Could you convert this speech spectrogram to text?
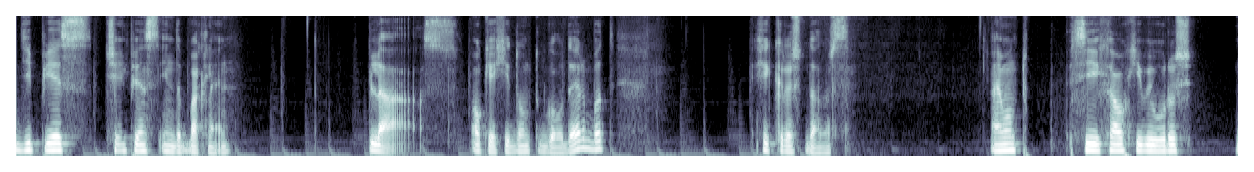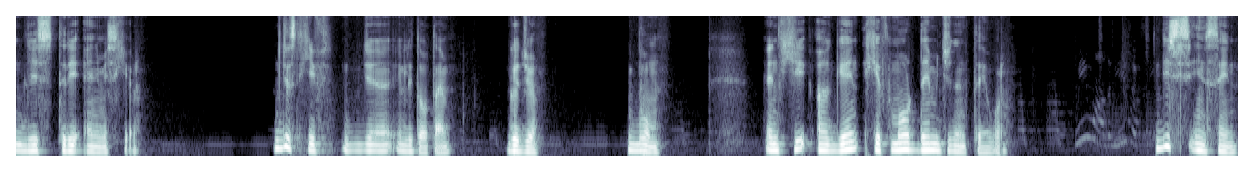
DPS champions in the backline. Plus, okay, he don't go there, but he crushed the others. I want to see how he will rush these three enemies here. Just give a little time. Good job. Boom. And he again have more damage than Trevor. This is insane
